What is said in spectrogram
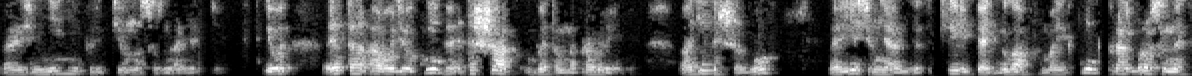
э, изменении коллективного сознания людей. И вот эта аудиокнига – это шаг в этом направлении. Один из шагов. Э, есть у меня где-то 4-5 глав моих книгах разбросаны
